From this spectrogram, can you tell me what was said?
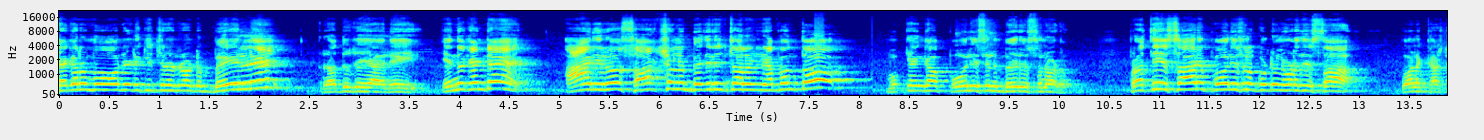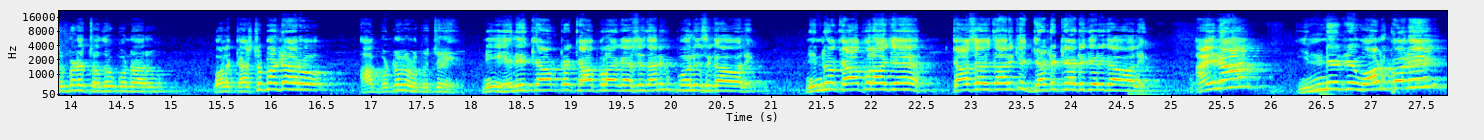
జగన్మోహన్ రెడ్డికి ఇచ్చినటువంటి బెయిల్ని రద్దు చేయాలి. ఎందుకంటే ఆయన ఈరోజు సాక్షులను బెదిరించాలనే నెపంతో ముఖ్యంగా పోలీసులను బెదిరిస్తున్నాడు. ప్రతిసారి పోలీసుల గుడ్డలు విడదీస్తా. వాళ్ళు కష్టపడి చదువుకున్నారు. వాళ్ళు కష్టపడ్డారు. ఆ గుడ్డలు వాళ్ళకి వచ్చినాయి. నీ హెలికాప్టర్ కాపలా కాసేదానికి పోలీసు కావాలి. నిన్ను కాపలా చే కాసేదానికి జట్ కేటగిరీ కావాలి. అయినా ఇన్నిటిని వాడుకొని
